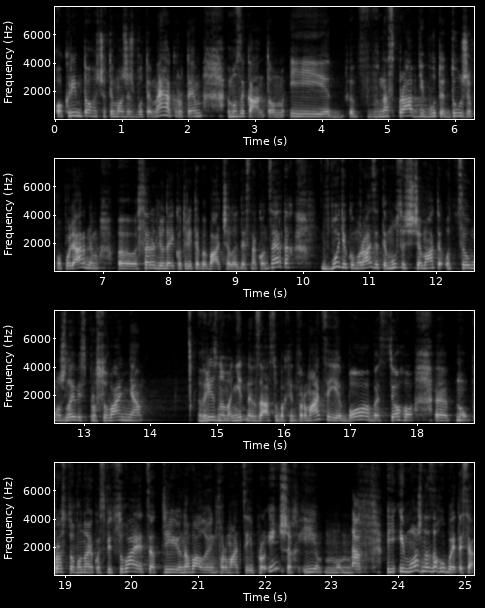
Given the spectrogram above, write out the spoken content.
окрім того, що ти можеш бути мега крутим музикантом, і насправді бути дуже популярним е, серед людей, котрі тебе бачили десь на концертах, в будь-якому разі ти мусиш ще мати оцю можливість просування. В різноманітних засобах інформації, бо без цього е, ну просто воно якось відсувається тією навалою інформації про інших, і, Так. і, і можна загубитися.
